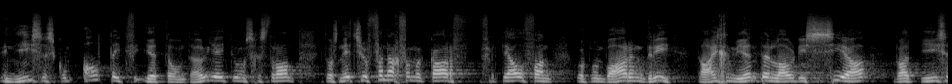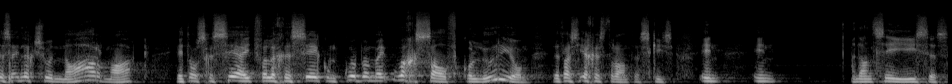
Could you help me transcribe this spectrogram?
en Jesus kom altyd vir ete. Onthou jy toe ons gisterand het ons net so vinnig vir mekaar vertel van Openbaring 3, daai gemeente in Laodicea wat Jesus eintlik so naar maak het ons gesê hy het vir hulle gesê kom koop by my oogsalf collurium dit was eergisterand ekskuus en en en dan sê Jesus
